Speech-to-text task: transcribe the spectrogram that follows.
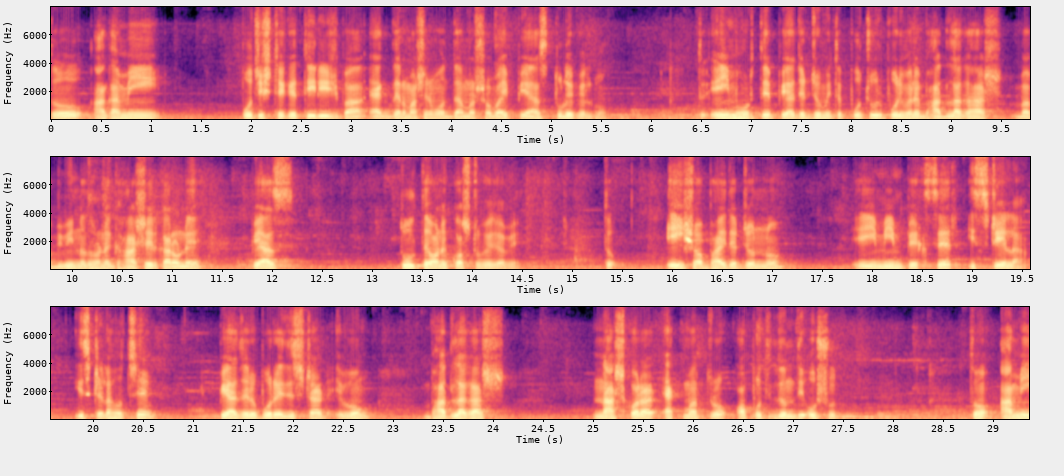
তো আগামী পঁচিশ থেকে তিরিশ বা এক দেড় মাসের মধ্যে আমরা সবাই পেঁয়াজ তুলে ফেলব। তো এই মুহূর্তে পেঁয়াজের জমিতে প্রচুর পরিমাণে ভাদলা ঘাস বা বিভিন্ন ধরনের ঘাসের কারণে পেঁয়াজ তুলতে অনেক কষ্ট হয়ে যাবে। তো এই সব ভাইদের জন্য এই মিমপেক্সের স্টেলা। স্টেলা হচ্ছে পেঁয়াজের উপর রেজিস্টার্ড এবং ভাদলা ঘাস নাশ করার একমাত্র অপ্রতিদ্বন্দ্বী ওষুধ। তো আমি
